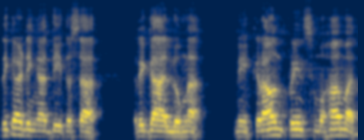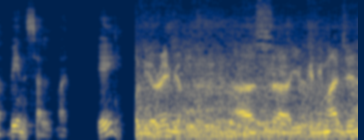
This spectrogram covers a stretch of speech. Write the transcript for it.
regarding nga dito sa regalo nga ni Crown Prince Muhammad bin Salman. Okay? Saudi Arabia. As uh, you can imagine,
